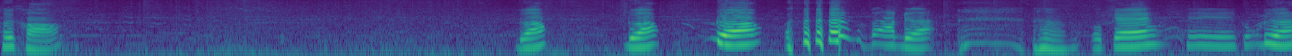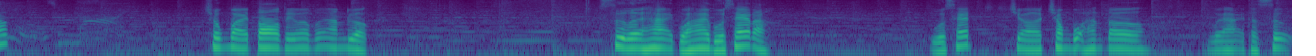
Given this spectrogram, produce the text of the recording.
Hơi khó. Được không? Được không? Được không? vẫn ăn được ok thế cũng được. Trông bài to thế mà vẫn ăn được. Sự lợi hại của hai búa xét à? Búa xét trong bộ hunter lợi hại thật sự.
